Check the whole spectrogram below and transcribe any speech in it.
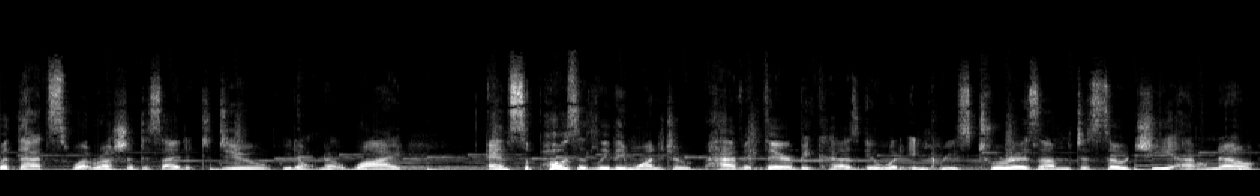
But that's what Russia decided to do. We don't know why. And supposedly they wanted to have it there because it would increase tourism to Sochi. I don't know.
